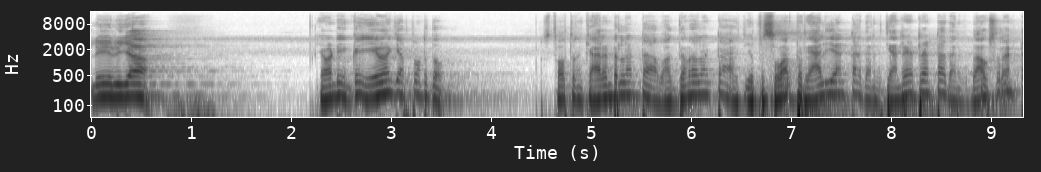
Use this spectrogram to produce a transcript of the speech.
లేలుయా ఏమంటే ఇంకా ఏమేమి చెప్తూ ఉంటుందో? స్తోత్రం క్యాలెండర్లు అంట వాగ్దానాలు అంట స్వార్థ ర్యాలీ అంట దానికి జనరేటర్ అంట దానికి బాక్సులు అంట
